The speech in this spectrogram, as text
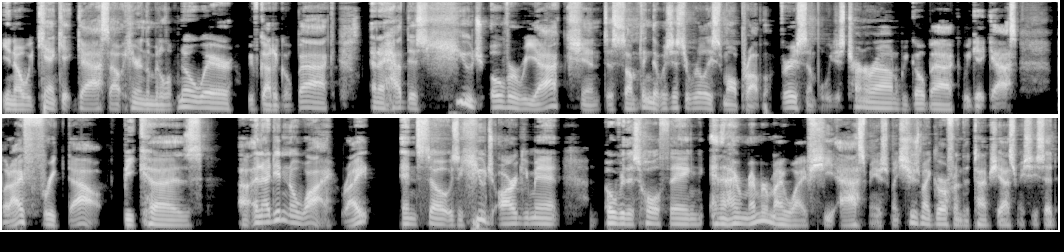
You know, we can't get gas out here in the middle of nowhere. We've got to go back. And I had this huge overreaction to something that was just a really small problem. Very simple. We just turn around, we go back, we get gas. But I freaked out because, uh, and I didn't know why, right? And so it was a huge argument over this whole thing. And then I remember my wife, she asked me, she was my girlfriend at the time, she asked me, she said,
